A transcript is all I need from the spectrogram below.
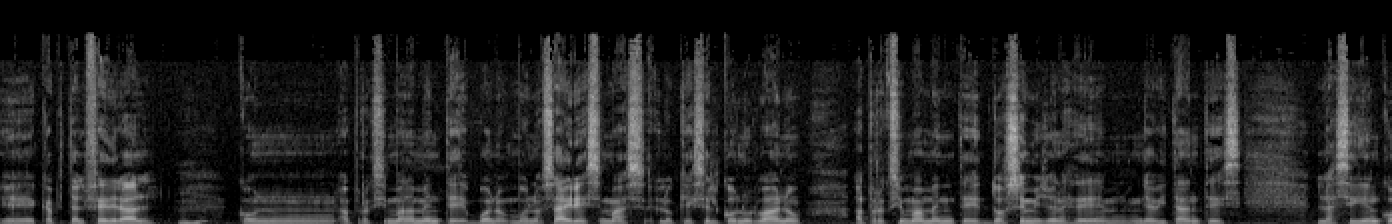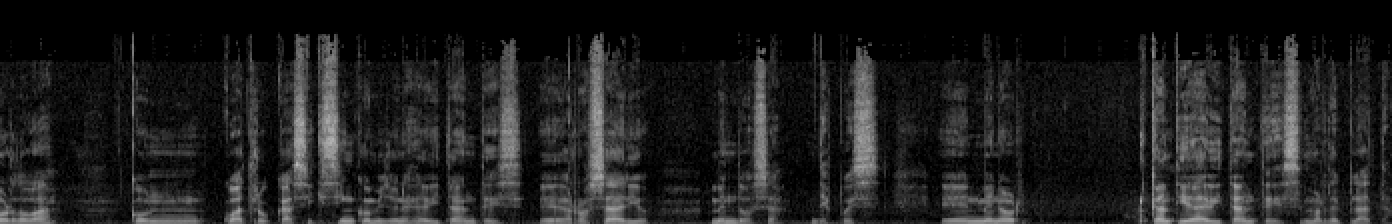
eh, Capital Federal, uh -huh. con aproximadamente, bueno, Buenos Aires más lo que es el conurbano, aproximadamente 12 millones de, de habitantes. La sigue en Córdoba, con 4, casi 5 millones de habitantes, eh, Rosario, Mendoza. Después, en menor cantidad de habitantes, Mar del Plata.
